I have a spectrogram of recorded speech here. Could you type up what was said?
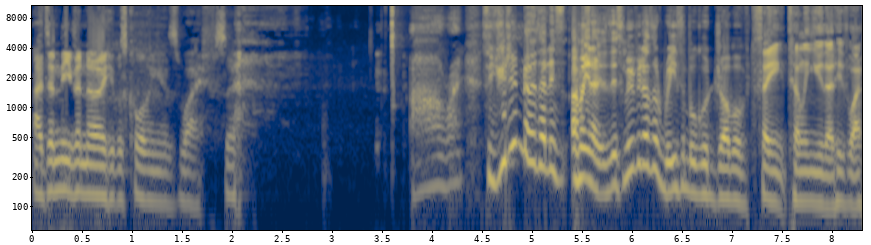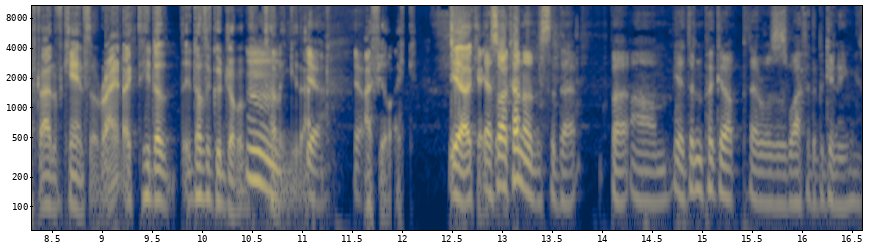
I didn't even know he was calling his wife. So Oh right. So you didn't know that his? I mean, this movie does a reasonable good job of saying, telling you that his wife died of cancer, right? Like he does. It does a good job of telling you that. Mm, yeah, yeah, I feel like. Yeah. Okay. yeah. So I kind of understood that, but um, yeah, didn't pick it up that it was his wife at the beginning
